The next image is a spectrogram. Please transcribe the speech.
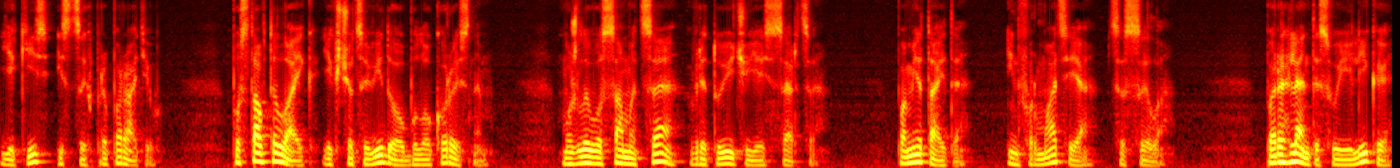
якісь із цих препаратів. Поставте лайк, якщо це відео було корисним. Можливо, саме це врятує чиєсь серце. Пам'ятайте, інформація це сила. Перегляньте свої ліки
